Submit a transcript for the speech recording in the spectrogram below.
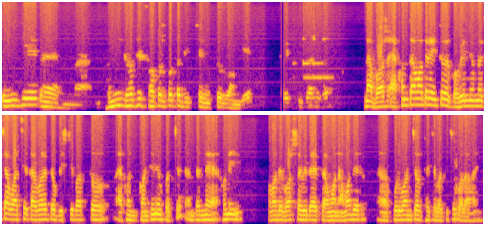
এই যে ভূমিধসের সতর্কতা দিচ্ছেন উত্তরবঙ্গে? না বর্ষ এখন তো আমাদের এই তো গভীর নিম্নচাপ আছে তারপরে তো বৃষ্টিপাত তো এখন কন্টিনিউ করছে তার জন্য এখনই আমাদের বর্ষা বিদায় তেমন আমাদের পূর্বাঞ্চল থেকে বা কিছু বলা হয়নি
